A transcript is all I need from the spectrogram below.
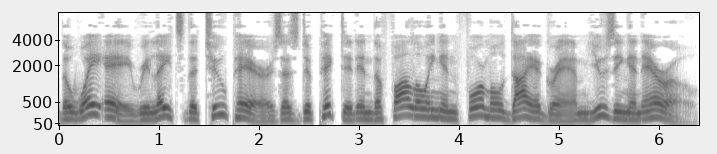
The way A relates the two pairs is depicted in the following informal diagram using an arrow.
